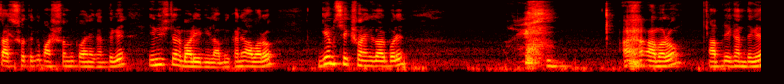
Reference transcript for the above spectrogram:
চারশো থেকে পাঁচশো আমি কয়েন এখান থেকে ইনস্ট্যান্ট বাড়িয়ে নিলাম। এখানে আবারও গেম সেকশনে যাওয়ার পরে আবারও আপনি এখান থেকে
